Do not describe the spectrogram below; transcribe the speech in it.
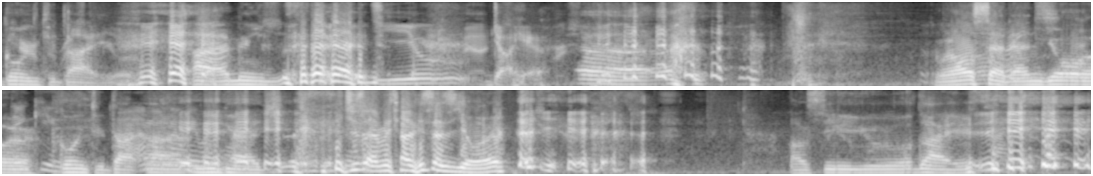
going to die here. I mean, you die here. Uh, we're all set, and you're thank you. going to die. Uh, my way. badge. Just every time he says "you're," I'll see you. Will die here.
